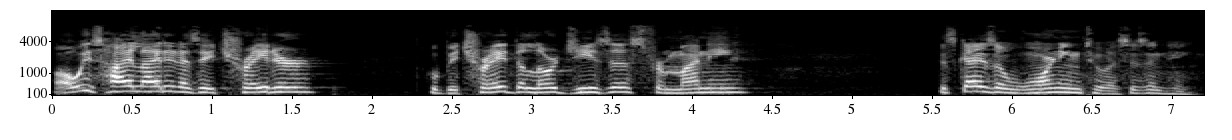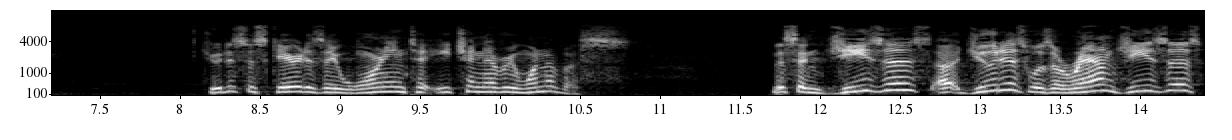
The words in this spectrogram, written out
always highlighted as a traitor who betrayed the Lord Jesus for money. This guy is a warning to us, isn't he? Judas Iscariot is a warning to each and every one of us. Listen, Jesus, uh, Judas was around Jesus,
